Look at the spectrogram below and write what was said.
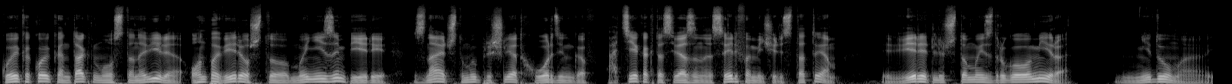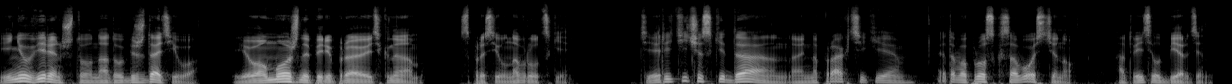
Кое-какой контакт мы установили. Он поверил, что мы не из Империи, знает, что мы пришли от хордингов, а те как-то связаны с эльфами через тотем. Верит ли, что мы из другого мира? Не думаю, и не уверен, что надо убеждать его. «Его можно переправить к нам?» – спросил Наврудский. «Теоретически да, а на практике это вопрос к Савостину», – ответил Бердин.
